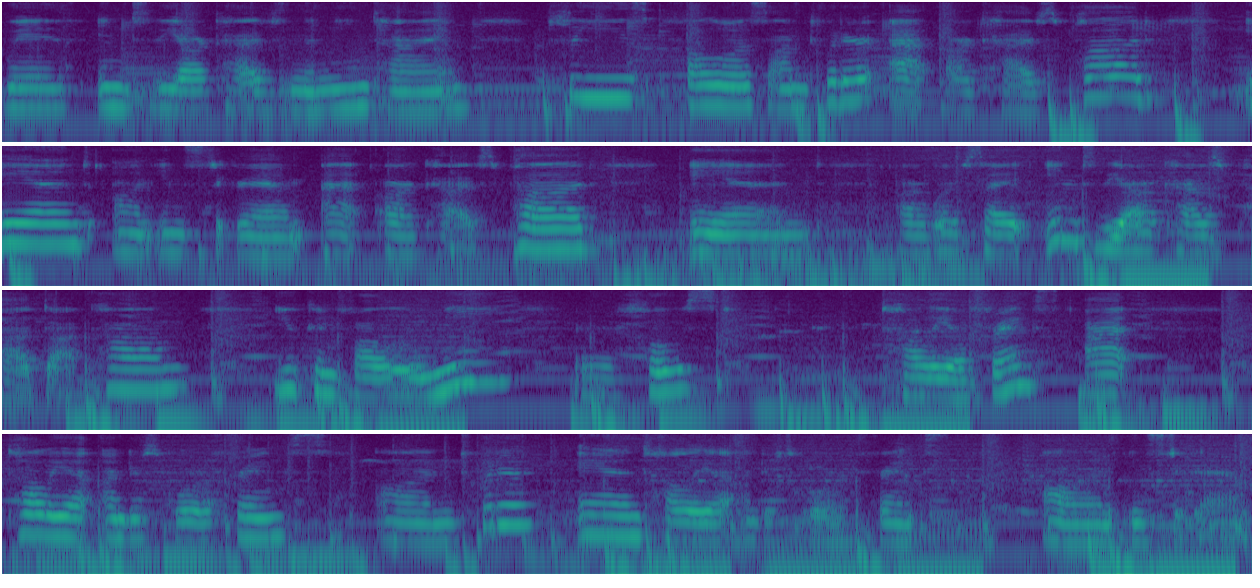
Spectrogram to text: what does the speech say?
with Into the Archives in the meantime, please follow us on Twitter at ArchivesPod and on Instagram at ArchivesPod and our website intothearchivespod.com. You can follow me, your host, Talia Franks, at Talia underscore Franks on Twitter and Talia underscore Franks on Instagram.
